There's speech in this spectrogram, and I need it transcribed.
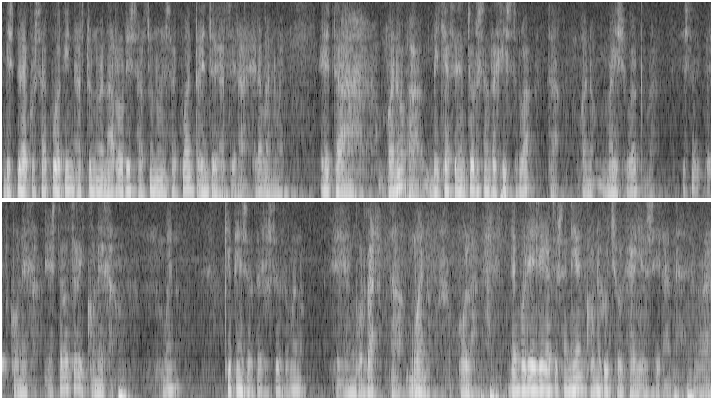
bizperako zakuakin, hartu nuen arroriz, hartu nuen zakuan, eta entregatzera, eraman nuen. Eta, bueno, ba, betxarte dentor zen registroa, eta, bueno, maizuak, ba, ez da, koneja, ez da otra, koneja. Bueno, ¿qué piensa hacer usted? Bueno, eh, engordar, eta, bueno, hola. Denbori llegatu zanean, konejo txuek jaio ziren. Ba,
